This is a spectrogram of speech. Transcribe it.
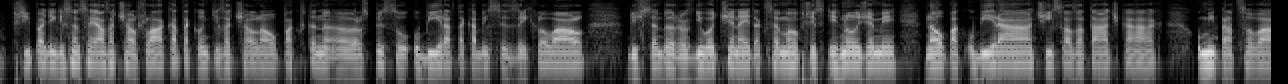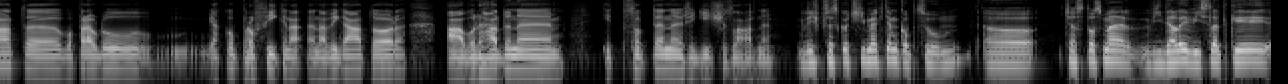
v případě, kdy jsem se já začal flákat, tak on ti začal naopak v ten eh, rozpisu ubírat, tak aby si zrychloval. Když jsem byl rozdivočený, tak jsem ho přistihnul, že mi naopak ubírá čísla v zatáčkách, umí pracovat eh, opravdu jako profík navigátor a odhadne i co ten řidič zvládne. Když přeskočíme k těm kopcům, eh, často jsme výdali výsledky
